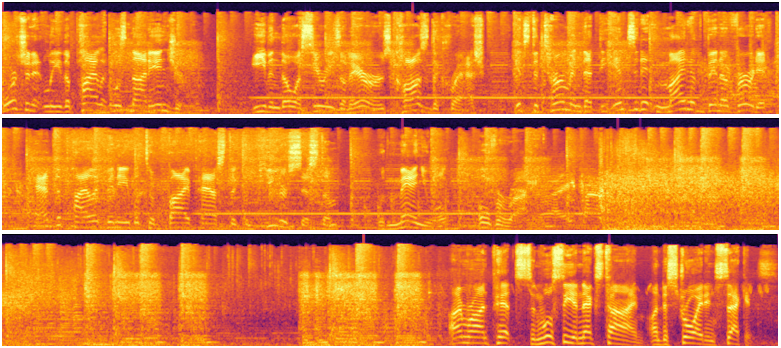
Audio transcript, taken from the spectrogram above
Fortunately, the pilot was not injured. Even though a series of errors caused the crash, it's determined that the incident might have been averted had the pilot been able to bypass the computer system with manual override. I'm Ron Pitts, and we'll see you next time on Destroyed in Seconds.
